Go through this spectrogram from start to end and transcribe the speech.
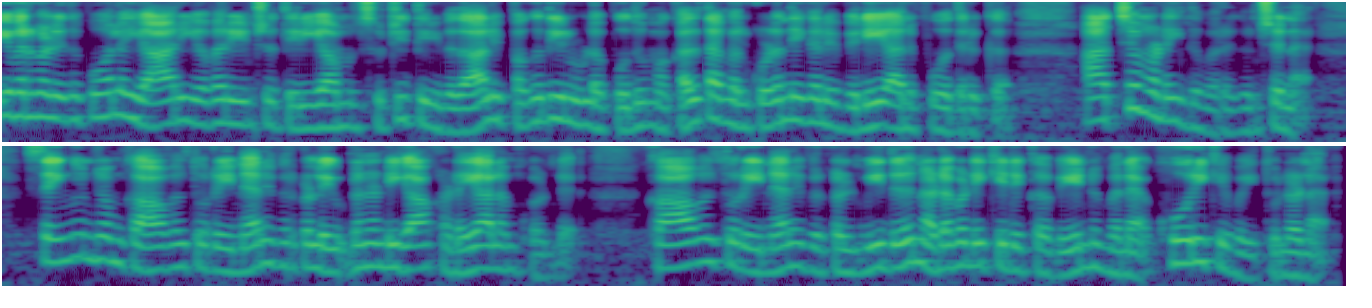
இவர்கள் இதுபோல யார் எவர் என்று தெரியாமல் சுற்றித் திரிவதால் இப்பகுதியில் உள்ள பொதுமக்கள் தங்கள் குழந்தைகளை வெளியே அனுப்புவதற்கு அச்சமடைந்து வருகின்றனர். செங்குன்றம் காவல்துறையினர் இவர்களை உடனடியாக அடையாளம் கொண்டு காவல்துறையினர் இவர்கள் மீது நடவடிக்கை எடுக்க வேண்டும் என கோரிக்கை வைத்துள்ளனர்.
